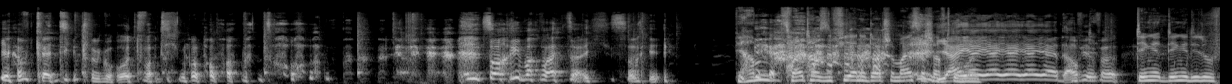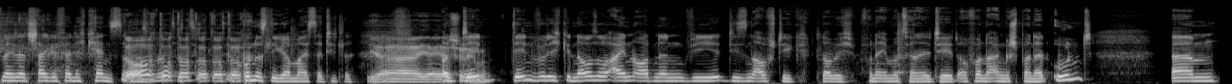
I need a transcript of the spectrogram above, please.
Ihr habt keinen Titel geholt, wollte ich nur noch mal betonen. Sorry, mach weiter. Ich, sorry. Wir haben 2004 eine deutsche Meisterschaft Ja, geholt. ja, ja, ja, ja, ja, auf jeden Fall. Dinge, Dinge, die du vielleicht als Schalke-Fan nicht kennst. Doch, doch, doch, doch, doch, doch. Bundesliga-Meistertitel. Ja, ja, ja, Und schön. den, den würde ich genauso einordnen wie diesen Aufstieg, glaube ich, von der Emotionalität, auch von der Angespanntheit. Und, ähm,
